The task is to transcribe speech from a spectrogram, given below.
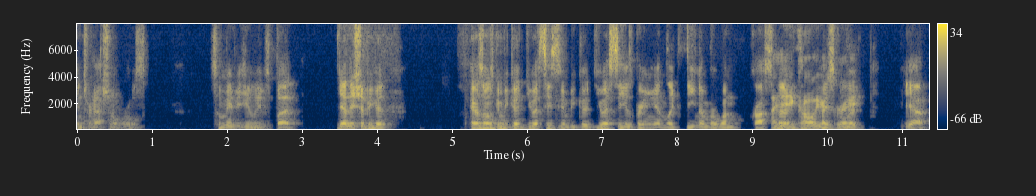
international rules. So maybe he leaves, but yeah, they should be good. Arizona's gonna be good. USC is gonna be good. USC is bringing in like the number one prospect. I think high is great. Yeah,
